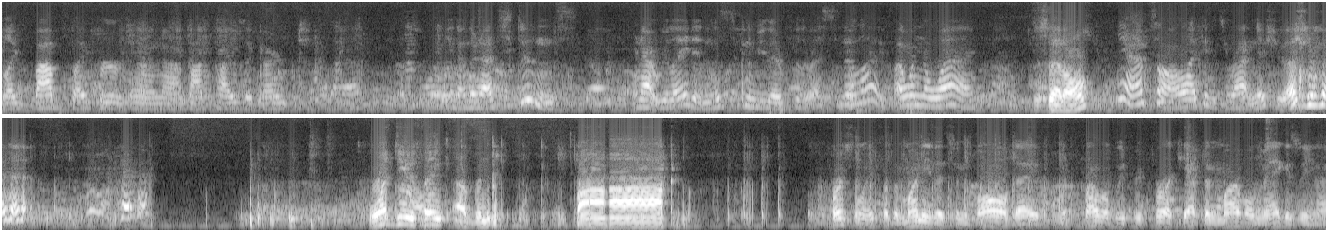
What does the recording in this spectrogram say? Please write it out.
like Bob Pfeiffer and uh, Bob Pizek aren't, you know, they're not students. They're not related, and this is going to be there for the rest of their life. I wonder why. Is that all? Yeah, that's all. I think it's a rotten issue. That's What do you think of the Personally, for the money that's involved, I would probably prefer a Captain Marvel magazine. I,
